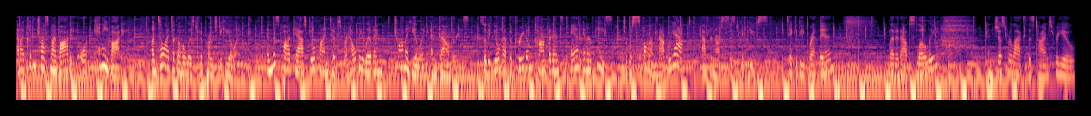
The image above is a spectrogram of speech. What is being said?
and I couldn't trust my body or anybody until I took a holistic approach to healing. In this podcast, you'll find tips for healthy living, trauma healing, and boundaries so that you'll have the freedom, confidence, and inner peace to respond, not react, after narcissistic abuse. Take a deep breath in, let it out slowly, and just relax. This time's for you.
